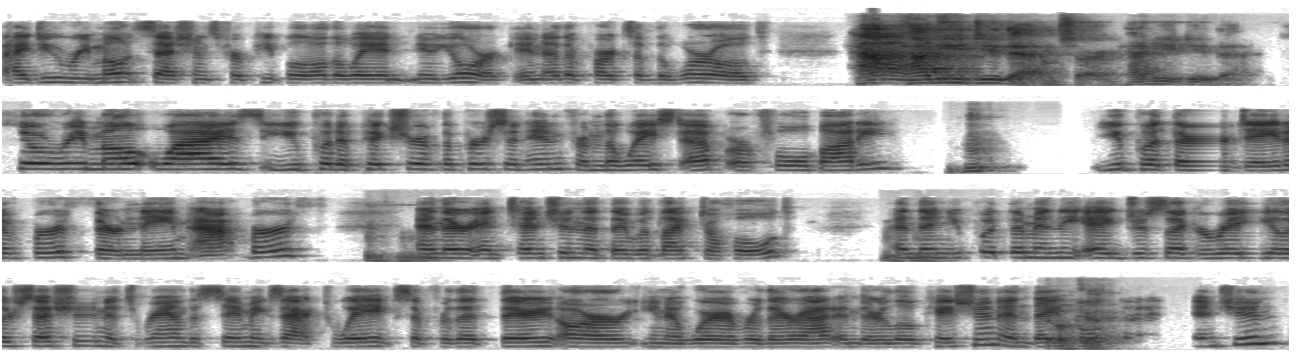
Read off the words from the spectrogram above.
I do remote sessions for people all the way in New York and other parts of the world. How, Um, how do you do that? I'm sorry. How do you do that? So remote wise, you put a picture of the person in from the waist up or full body. Mhm. You put their date of birth, their name at birth, Mhm. and their intention that they would like to hold. And then you put them in the egg just like a regular session. It's ran the same exact way, except for that they are, you know, wherever they're at in their location and they Okay. hold that intention.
